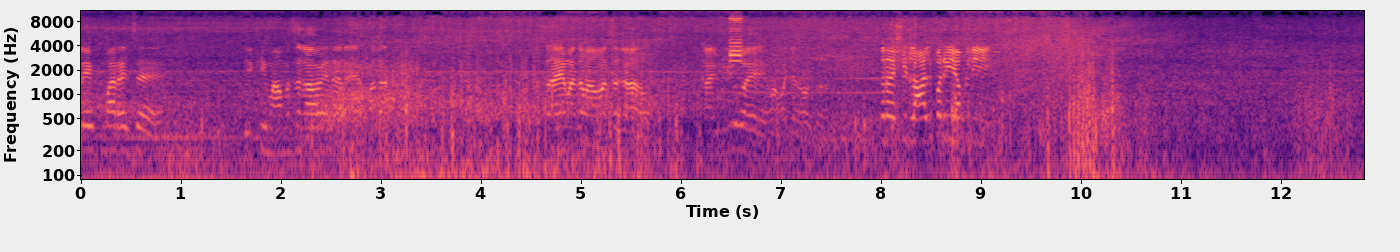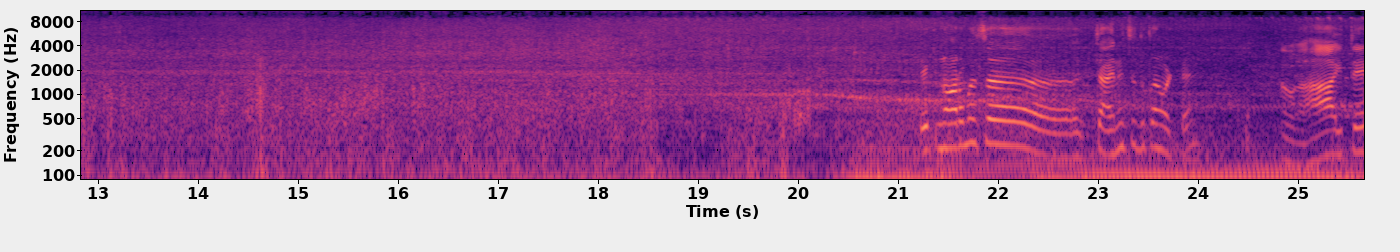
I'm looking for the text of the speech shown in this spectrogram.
लेफ्ट मारायचं आहे. जे की मामाचं गाव येणार आहे. मला आहे माझं मामाचं गाव. काय व्ह्यू आहे मामाच्या गावचा. तर अशी लाल परी आपली. एक नॉर्मलच चायनीजचं दुकान वाटतंय. हा बघा हा इथे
